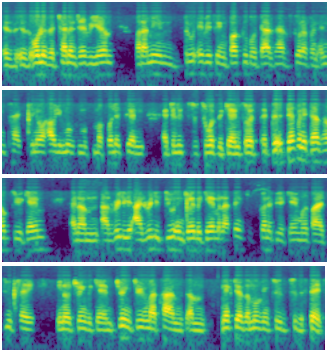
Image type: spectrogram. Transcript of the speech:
is is always a challenge every year. But I mean, through everything, basketball does have sort of an impact. You know how you move mobility and agility towards the game. So it, it, it definitely does help to your game. And um, I really, I really do enjoy the game, and I think it's going to be a game whereby I do play. You know, during the game, during during my times. Um, next year, as I'm moving to to the states.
